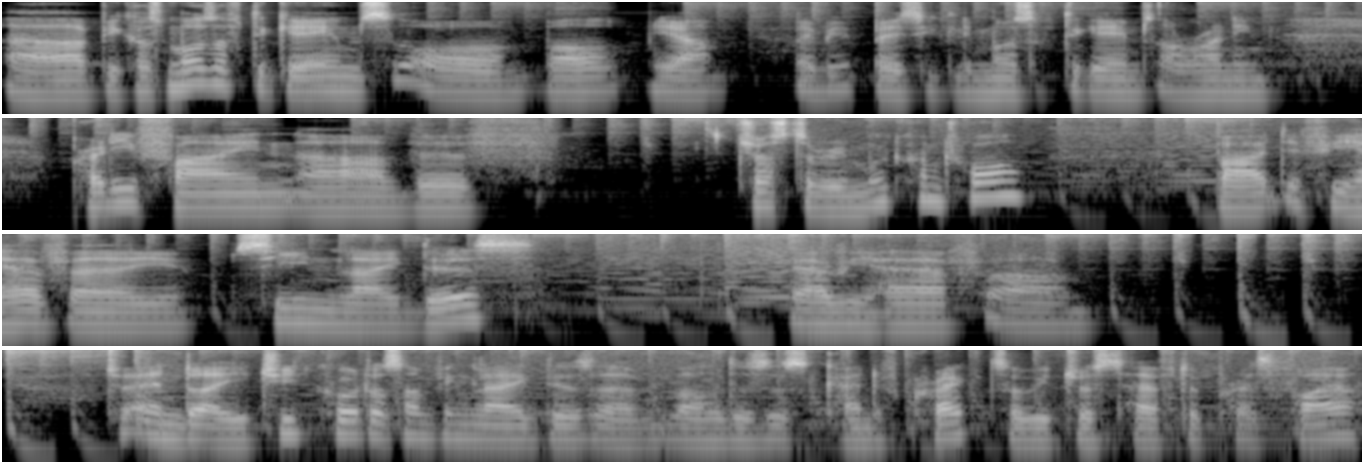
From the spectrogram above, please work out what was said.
Uh, because most of the games, or well, yeah, maybe basically most of the games are running pretty fine uh, with just a remote control. But if we have a scene like this, where we have um, to enter a cheat code or something like this, uh, well, this is kind of cracked, so we just have to press fire.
